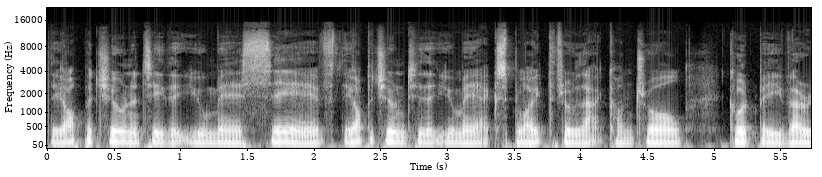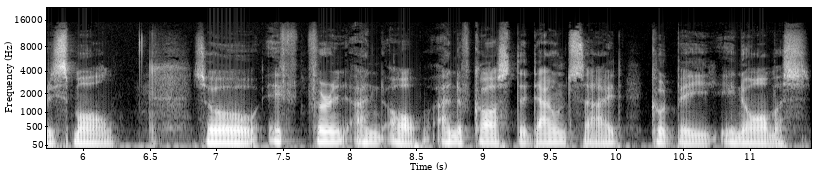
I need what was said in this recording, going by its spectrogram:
the opportunity that you may save, the opportunity that you may exploit through that control could be very small. So if for and oh and of course the downside could be enormous.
